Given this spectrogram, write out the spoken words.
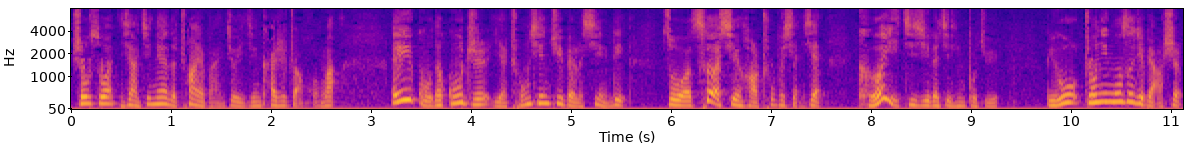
收缩。你像今天的创业板就已经开始转红了，A 股的估值也重新具备了吸引力，左侧信号初步显现，可以积极的进行布局。比如中金公司就表示，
